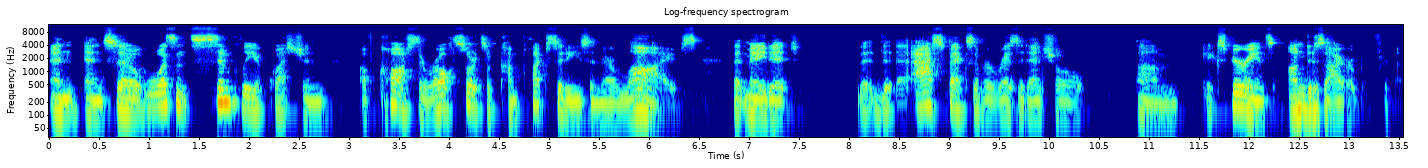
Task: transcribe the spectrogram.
And, and so it wasn't simply a question of cost. There were all sorts of complexities in their lives that made it the, the aspects of a residential um, experience undesirable for them.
